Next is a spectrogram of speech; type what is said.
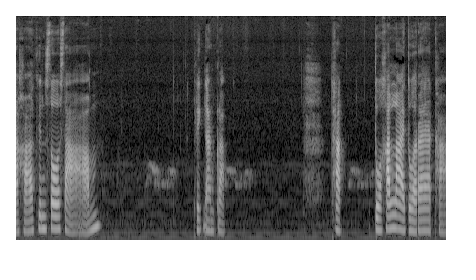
นะคะ ขึ้นโซ่ 3 พลิกงานกลับ ถักตัวขั้นลายตัวแรกค่ะ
